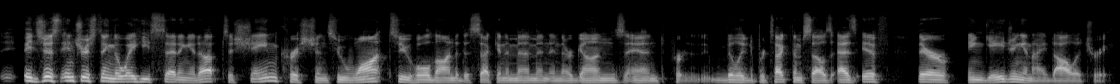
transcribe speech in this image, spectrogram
it's just interesting the way he's setting it up to shame Christians who want to hold on to the Second Amendment and their guns and per- ability to protect themselves as if they're engaging in idolatry.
